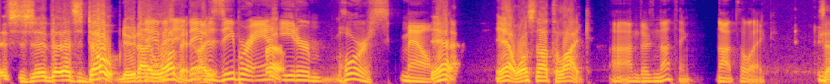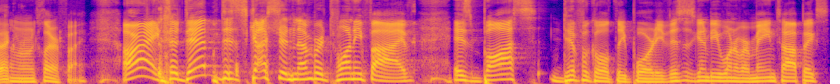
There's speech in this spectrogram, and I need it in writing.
it's just, that's dope, dude. they I love a, it. They have a zebra bro. anteater horse mount. yeah, yeah. What's not to like? Um, there's nothing not to like. I Exactly. want to clarify. All right. So, Dev discussion number 25 is boss difficulty, Bordy. This is going to be one of our main topics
